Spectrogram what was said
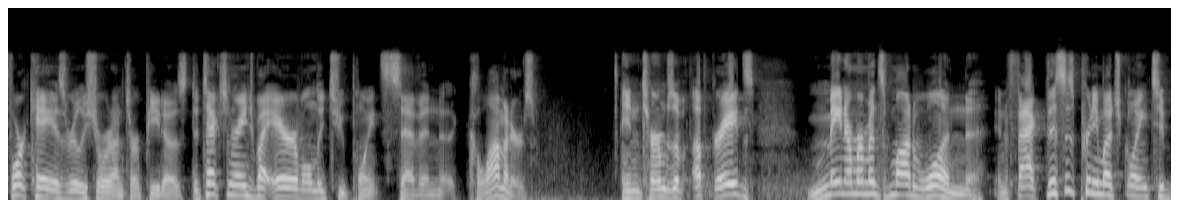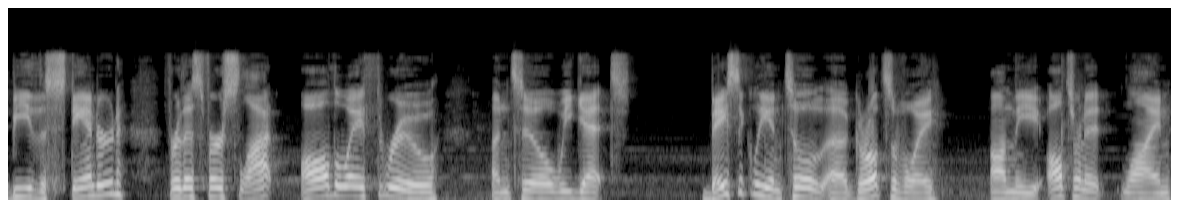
4K is really short on torpedoes. Detection range by air of only 2.7 kilometers. In terms of upgrades, Main Armaments Mod 1. In fact, this is pretty much going to be the standard for this first slot all the way through until we get basically until uh, on the alternate line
